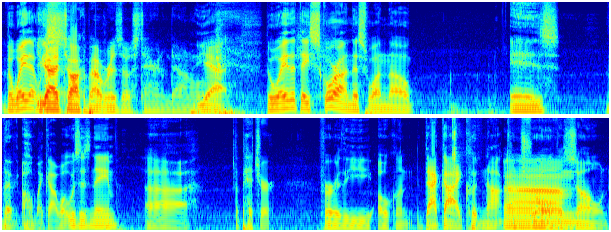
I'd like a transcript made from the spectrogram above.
the way that you we got s- to talk about Rizzo staring him down a little. yeah, the way that they score on this one though is the oh my god, what was his name? Uh, the pitcher for the Oakland. That guy could not control Um, the zone.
